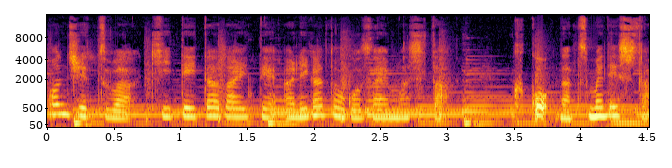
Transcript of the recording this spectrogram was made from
本日は聞いていただいてありがとうございました。久保夏目でした。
